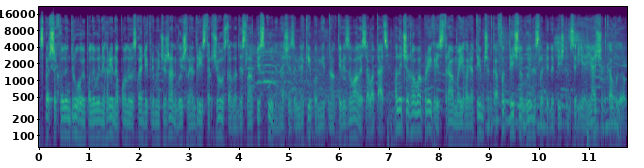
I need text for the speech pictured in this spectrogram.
З перших хвилин другої половини гри на поле у складі Кременчужан вийшли Андрій Старчоус та Владислав Піскун. Наші земляки помітно активізувалися в атаці. Але чергова прикрість травма Ігоря Тимченка фактично винесла підопічним Сергія Ященка вирок.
